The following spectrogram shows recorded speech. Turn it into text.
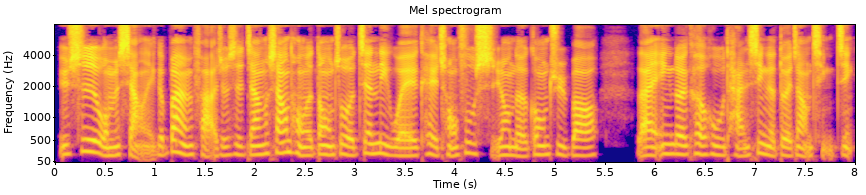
于是我们想了一个办法，就是将相同的动作建立为可以重复使用的工具包，来应对客户弹性的对账情境。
